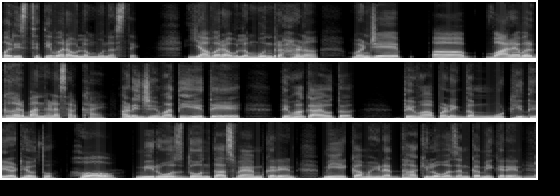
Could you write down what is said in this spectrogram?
परिस्थितीवर अवलंबून असते. यावर अवलंबून राहणं म्हणजे वाऱ्यावर घर बांधण्यासारखं आहे. आणि जेव्हा ती येते तेव्हा काय होतं? तेव्हा आपण एकदम मोठी ध्येय ठेवतो. हो. मी रोज दोन तास व्यायाम करेन मी एका महिन्यात दहा किलो वजन कमी करेन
